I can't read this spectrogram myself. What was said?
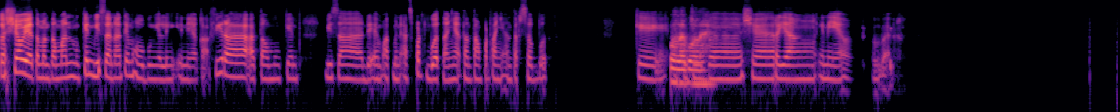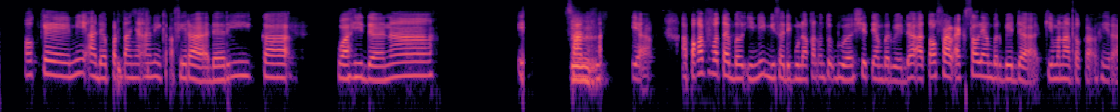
ke show ya teman-teman. Mungkin bisa nanti menghubungi link ini ya Kak Vira atau mungkin bisa DM admin expert buat tanya tentang pertanyaan tersebut. Oke, boleh, aku boleh. coba share yang ini ya, Mbak. Oke, ini ada pertanyaan nih Kak Vira dari Kak Wahidana San. Hmm. Ya, apakah pivot table ini bisa digunakan untuk dua sheet yang berbeda atau file Excel yang berbeda? Gimana tuh Kak Vira?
